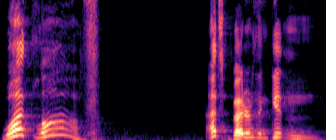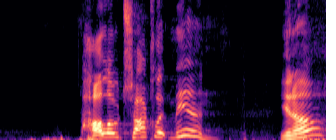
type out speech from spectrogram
What love! That's better than getting hollow chocolate men, you know?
